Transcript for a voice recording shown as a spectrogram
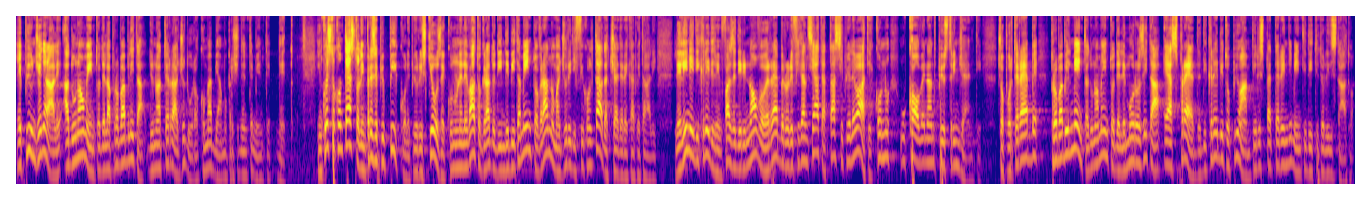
e più in generale ad un aumento della probabilità di un atterraggio duro, come abbiamo precedentemente detto. In questo contesto le imprese più piccole, più rischiose e con un elevato grado di indebitamento avranno maggiori difficoltà ad accedere ai capitali. Le linee di credito in fase di rinnovo verrebbero rifinanziate a tassi più elevati con covenant più stringenti. Ciò porterebbe probabilmente ad un aumento delle morosità e a spread di credito più ampi rispetto ai rendimenti di titoli di Stato.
